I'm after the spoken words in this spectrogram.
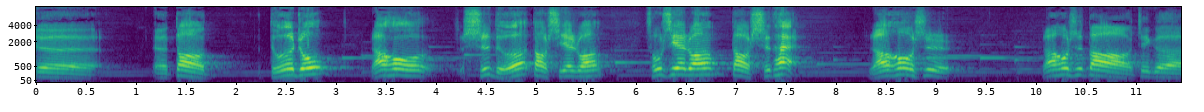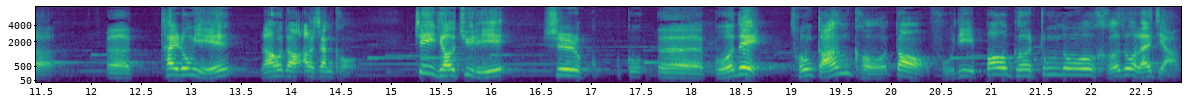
呃呃到德州，然后石德到石家庄。从石家庄到石泰，然后是，然后是到这个呃泰中银，然后到阿拉山口，这条距离是国呃国内从港口到腹地，包括中东欧合作来讲，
